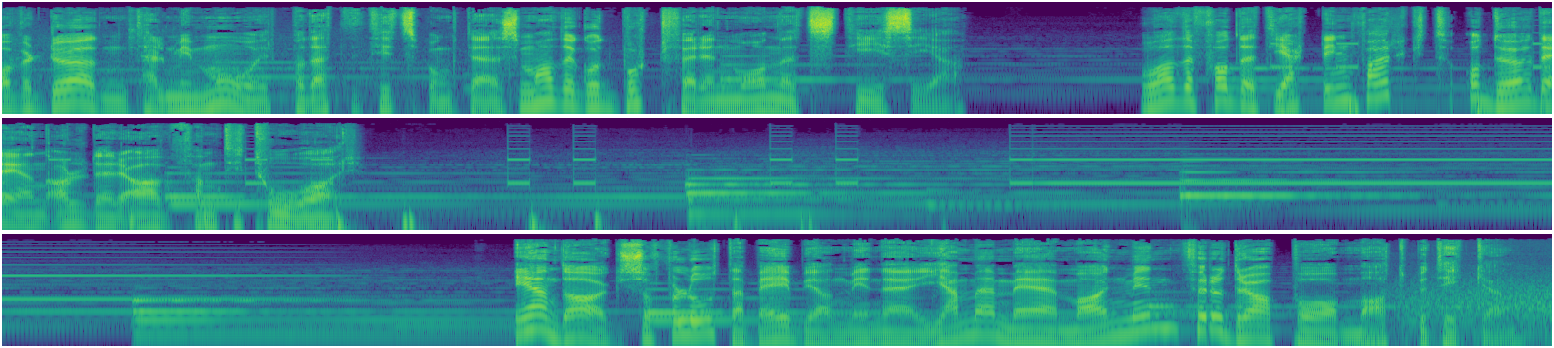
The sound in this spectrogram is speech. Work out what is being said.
over døden til min mor på dette tidspunktet, som hadde gått bort for en måneds tid siden. Hun hadde fått et hjerteinfarkt og døde i en alder av 52 år. En dag så forlot jeg babyene mine hjemme med mannen min for å dra på matbutikken.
